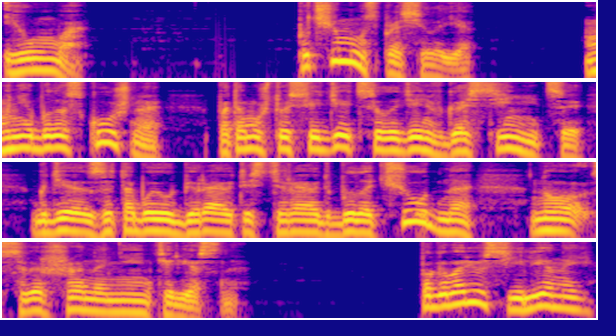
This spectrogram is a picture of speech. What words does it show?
и ума? Почему, спросила я. Мне было скучно, потому что сидеть целый день в гостинице, где за тобой убирают и стирают, было чудно, но совершенно неинтересно. Поговорю с Еленой,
